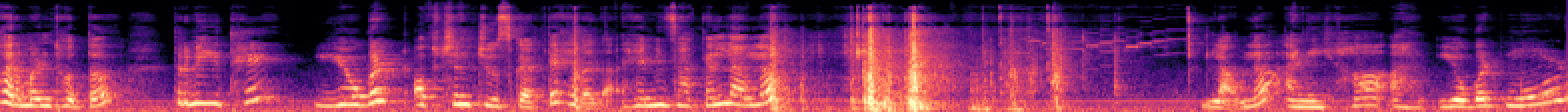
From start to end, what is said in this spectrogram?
फर्मंट होतं. तर मी इथे योगट ऑप्शन चूज करते. हे बघा. हे मी झाकण लावलं. लावलं आणि हा आहे योगट मोड.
